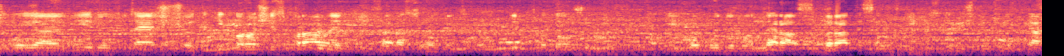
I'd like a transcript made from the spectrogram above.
Тому я вірю в те, що такі хороші справи, які зараз робляться, будуть продовжені, і ми будемо не раз збиратися на таких історичних місцях.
